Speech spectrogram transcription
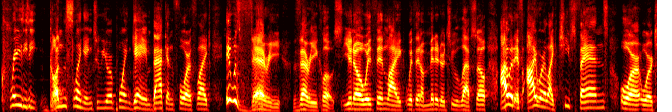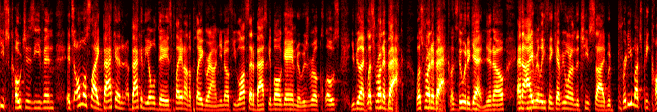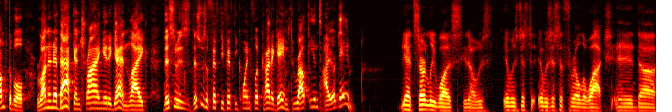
crazy gunslinging to your point game back and forth. Like it was very very close you know within like within a minute or two left. So i would if i were like chiefs fans or or chiefs coaches even it's almost like back in back in the old days playing on the playground you know if you lost at a basketball game and it was real close you'd be like let's run it back let's run it back. Let's do it again, you know? And I really think everyone on the Chiefs side would pretty much be comfortable running it back and trying it again. Like this was this was a 50-50 coin flip kind of game throughout the entire game. Yeah, it certainly was. You know, it was it was just it was just a thrill to watch, and uh,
